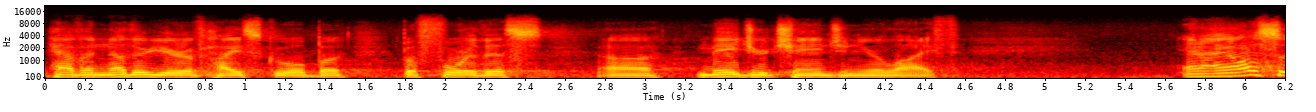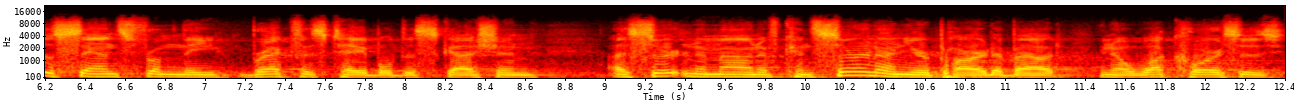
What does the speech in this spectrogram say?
have another year of high school be, before this uh, major change in your life. And I also sense from the breakfast table discussion a certain amount of concern on your part about you know, what courses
